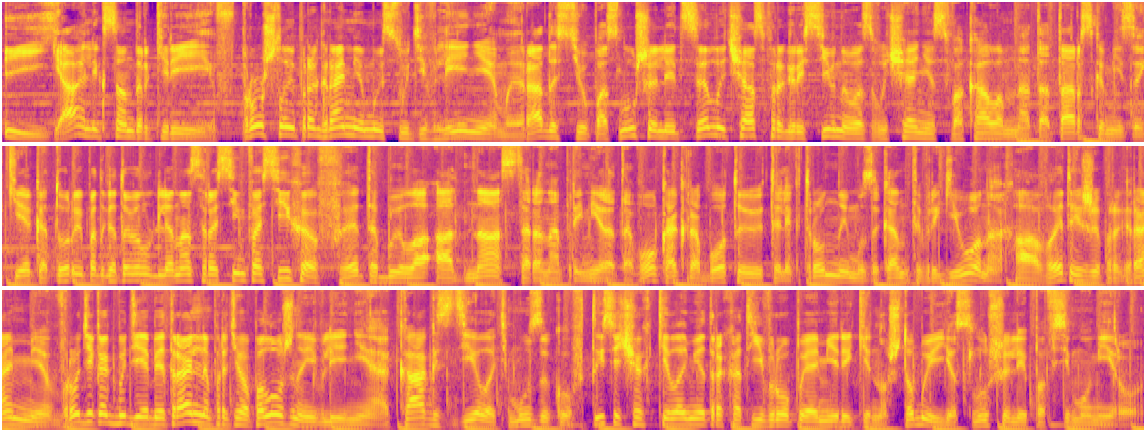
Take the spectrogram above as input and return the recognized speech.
И я, Александр Киреев. В прошлой программе мы с удивлением и радостью послушали целый час прогрессивного звучания с вокалом на татарском языке языке, который подготовил для нас Расим Фасихов. Это была одна сторона примера того, как работают электронные музыканты в регионах. А в этой же программе вроде как бы диаметрально противоположное явление. Как сделать музыку в тысячах километрах от Европы и Америки, но чтобы ее слушали по всему миру.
